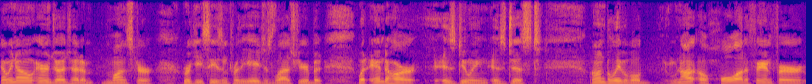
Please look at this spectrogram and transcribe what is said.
Now we know Aaron Judge had a monster rookie season for the ages last year, but what Andujar is doing is just unbelievable. Not a whole lot of fanfare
